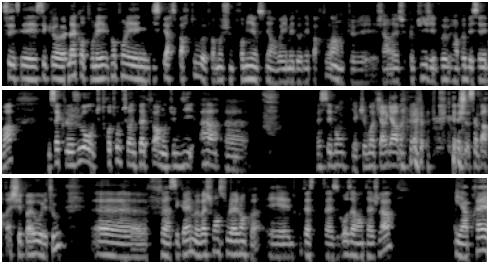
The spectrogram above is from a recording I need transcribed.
c'est que là, quand on les quand on les disperse partout, enfin moi, je suis le premier aussi à envoyer mes données partout, hein, donc euh, comme tu dis, j'ai un peu baissé les bras. Mais c'est vrai que le jour où tu te retrouves sur une plateforme où tu te dis ah c'est bon, il y a que moi qui regarde, ça part pas je sais pas où et tout. c'est quand même vachement soulageant quoi. Et du coup, tu as, ce gros avantage là. Et après,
